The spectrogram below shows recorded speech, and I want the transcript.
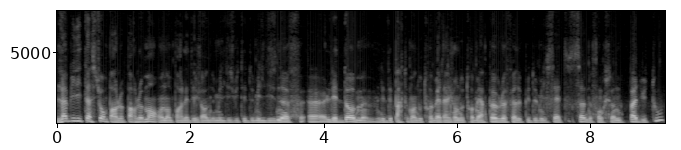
L'habilitation par le Parlement, on en parlait déjà en 2018 et 2019, euh, les DOM, les départements d'outre-mer, la région d'outre-mer peuvent le faire depuis 2007, ça ne fonctionne pas du tout.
